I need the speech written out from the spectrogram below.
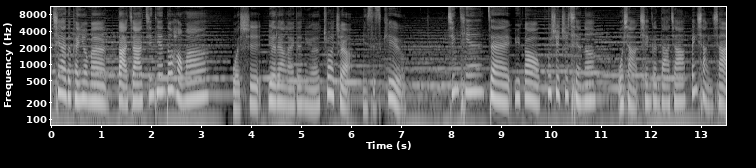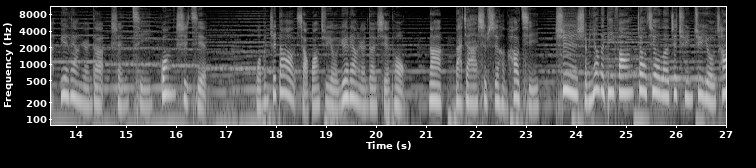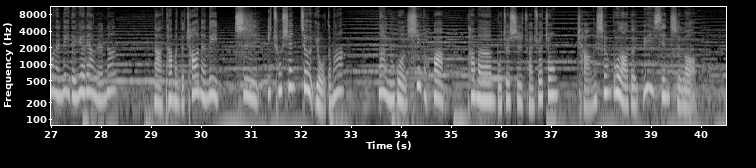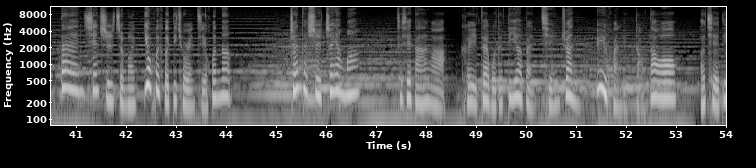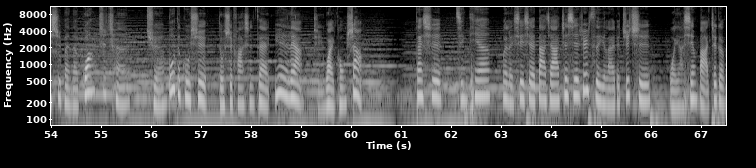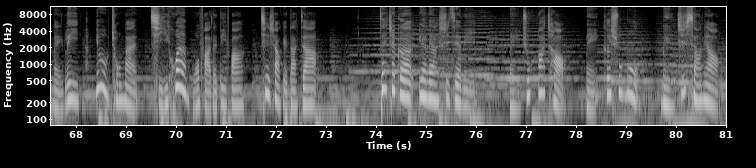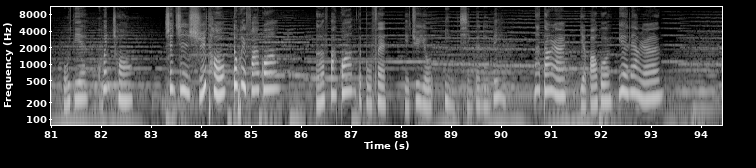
亲爱的朋友们，大家今天都好吗？我是月亮来的女儿，作者 Mrs. Q。今天在预告故事之前呢，我想先跟大家分享一下月亮人的神奇光世界。我们知道小光具有月亮人的血统，那大家是不是很好奇，是什么样的地方造就了这群具有超能力的月亮人呢？那他们的超能力是一出生就有的吗？那如果是的话，他们不就是传说中长生不老的月仙子了？但仙子怎么又会和地球人结婚呢？真的是这样吗？这些答案啊，可以在我的第二本前传《玉环》里找到哦。而且第四本的《光之城》，全部的故事都是发生在月亮及外空上。但是今天，为了谢谢大家这些日子以来的支持，我要先把这个美丽又充满奇幻魔法的地方介绍给大家。在这个月亮世界里，每株花草、每棵树木、每只小鸟、蝴蝶、昆虫，甚至石头都会发光，而发光的部分也具有隐形的能力。那当然也包括月亮人。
